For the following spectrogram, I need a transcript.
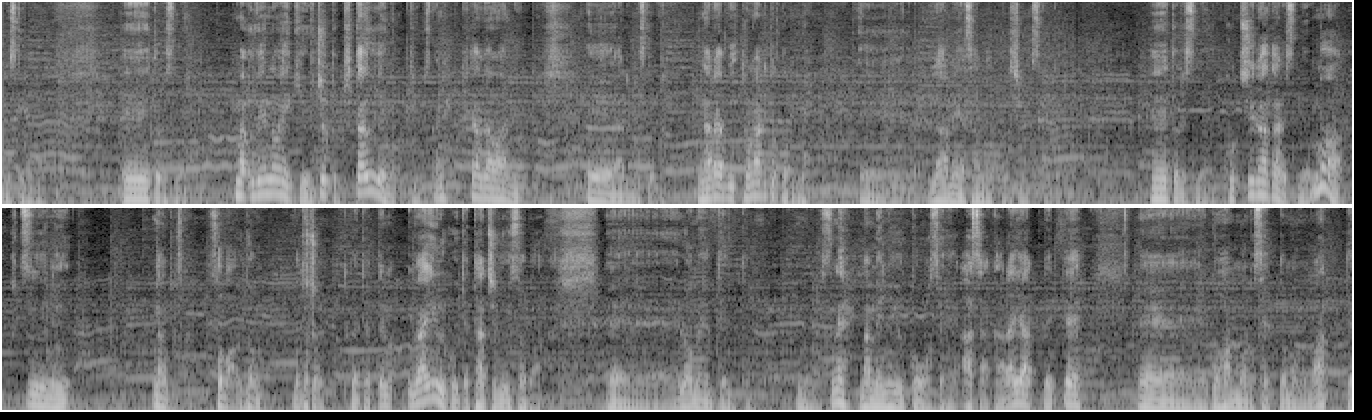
ですけども、えーとですね、まあ、上野駅よりちょっと北上野っていうんですかね、北側に、えー、ありますけど、並び、隣とかもね、えー、ラーメン屋さんだったりしますけど、えーとですね、こちらがですね、まあ、普通に、なんですか、そば、うどん、元町って書いてあって、いわゆるこういった立ち食いそば、えー、路面店とですね、まあ、メニュー構成、朝からやってて、えー、ご飯ものセットものもあって、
